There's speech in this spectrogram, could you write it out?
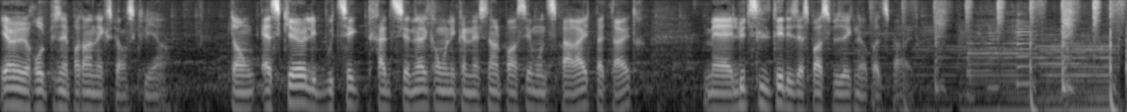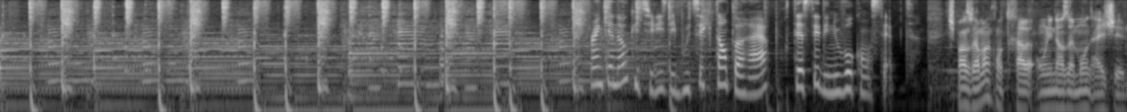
et un rôle plus important dans l'expérience client. Donc, est-ce que les boutiques traditionnelles, comme on les connaissait dans le passé, vont disparaître? Peut-être. Mais l'utilité des espaces physiques ne va pas disparaître. Frank Oak utilise des boutiques temporaires pour tester des nouveaux concepts. Je pense vraiment qu'on est dans un monde agile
